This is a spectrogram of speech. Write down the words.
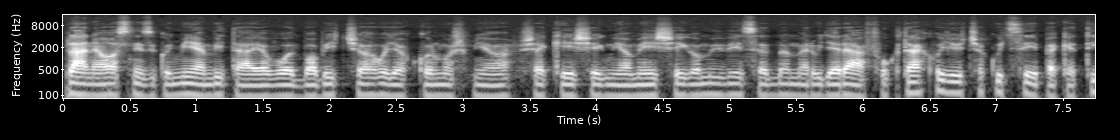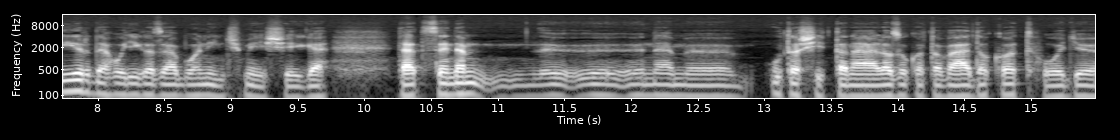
pláne azt nézzük, hogy milyen vitája volt Babicsa, hogy akkor most mi a sekélység, mi a mélység a művészetben, mert ugye ráfogták, hogy ő csak úgy szépeket ír, de hogy igazából nincs mélysége. Tehát szerintem ő nem utasítaná el azokat a vádakat, hogy,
